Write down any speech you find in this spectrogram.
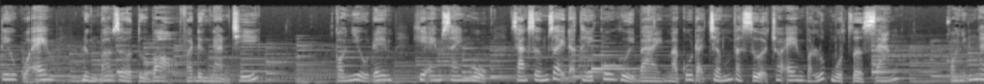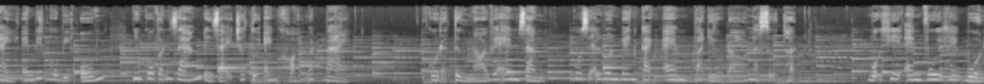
tiêu của em, đừng bao giờ từ bỏ và đừng nản chí. Có nhiều đêm khi em say ngủ, sáng sớm dậy đã thấy cô gửi bài mà cô đã chấm và sửa cho em vào lúc 1 giờ sáng. Có những ngày em biết cô bị ốm, nhưng cô vẫn dáng để dạy cho tụi em khỏi mất bài. Cô đã từng nói với em rằng cô sẽ luôn bên cạnh em và điều đó là sự thật. Mỗi khi em vui hay buồn,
